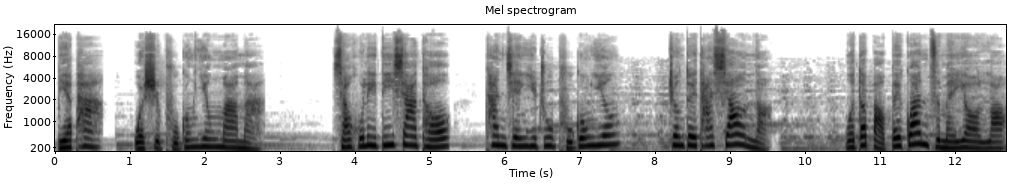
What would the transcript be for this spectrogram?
别怕，我是蒲公英妈妈。小狐狸低下头，看见一株蒲公英，正对它笑呢。我的宝贝罐子没有了，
